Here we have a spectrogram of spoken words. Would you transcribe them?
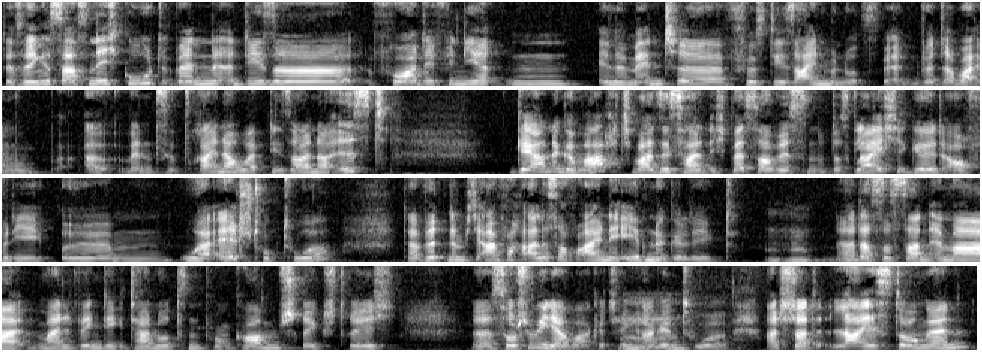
Deswegen ist das nicht gut, wenn diese vordefinierten Elemente fürs Design benutzt werden. Wird aber, im, äh, wenn es jetzt reiner Webdesigner ist, gerne gemacht, weil sie es halt nicht besser wissen. Und das gleiche gilt auch für die ähm, URL-Struktur. Da wird nämlich einfach alles auf eine Ebene gelegt. Mhm. Ja, das ist dann immer meinetwegen digitallotsen.com Schrägstrich äh, Social Media Marketing mhm. Agentur. Mhm. Anstatt Leistungen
